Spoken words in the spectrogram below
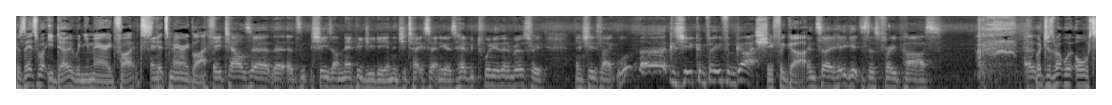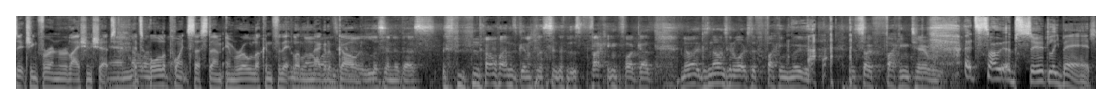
Because that's what you do when you're married, folks. And tell- married life. He tells her that it's, she's on nappy duty, and then she takes it and he goes, "Happy 20th anniversary," and she's like, "What?" Because she completely forgot. she forgot. And so he gets this free pass. Which is what we're all searching for in relationships. No it's all a point system, and we're all looking for that little no nugget one's of gold. Listen to this. no one's going to listen to this fucking podcast. No, because no one's going to watch the fucking movie. it's so fucking terrible. It's so absurdly bad.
